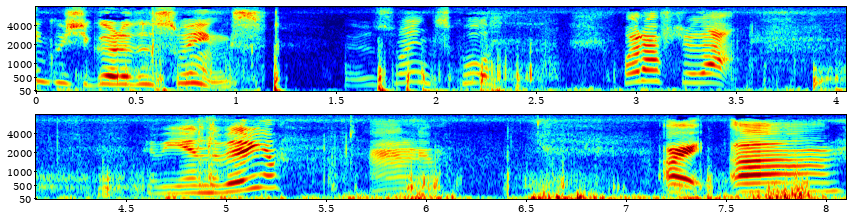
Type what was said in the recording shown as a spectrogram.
think we should go to the swings. The swings, cool. What after that? Maybe end the video? I don't know. Alright, um.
